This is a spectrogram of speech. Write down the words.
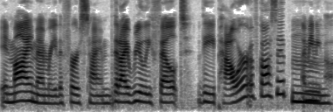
in my memory the first time that I really felt the power of gossip. I mean, mm.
